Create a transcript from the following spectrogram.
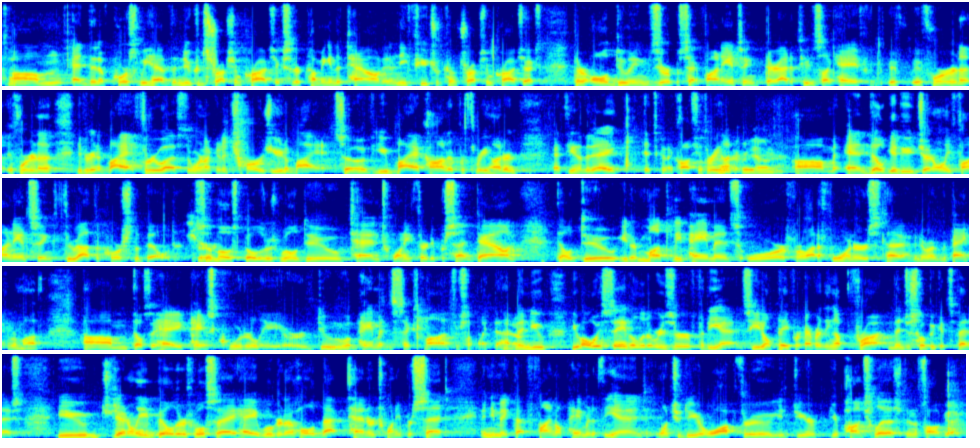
Um, and then, of course, we have the new construction projects that are coming into town, and any future construction projects. They're all doing zero percent financing. Their attitude is like, hey, if, if, if we're gonna if we're gonna if you're gonna buy it through us, then we're not gonna charge you to buy it. So if you buy a condo for 300, at the end of the day, it's gonna cost you 300. 300. Um, and they'll give you generally financing throughout the course of the build. So most builders will do 10, 20, 30% down. They'll do either monthly payments or for a lot of foreigners that having to run to the bank every month, um, they'll say, hey, pay us quarterly or do a payment in six months or something like that. And then you, you always save a little reserve for the end. So you don't pay for everything up front and then just hope it gets finished. You generally builders will say, hey, we're going to hold back 10 or 20% and you make that final payment at the end. Once you do your walkthrough, you do your, your punch list and it's all good.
